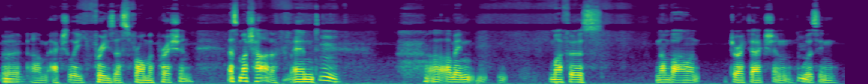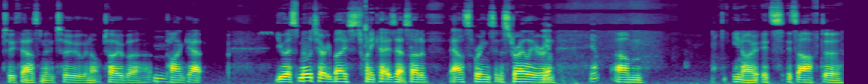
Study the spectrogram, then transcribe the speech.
but um, actually frees us from oppression. That's much harder. And uh, I mean, my first non-violent direct action was in 2002 in October, Pine Gap. US military base, 20 k's outside of Alice Springs in Australia, and Yep. you know, it's it's after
